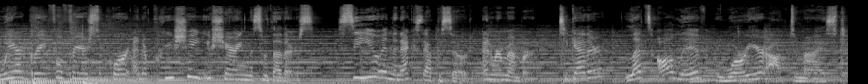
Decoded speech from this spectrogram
We are grateful for your support and appreciate you sharing this with others. See you in the next episode. And remember, together, let's all live warrior optimized.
